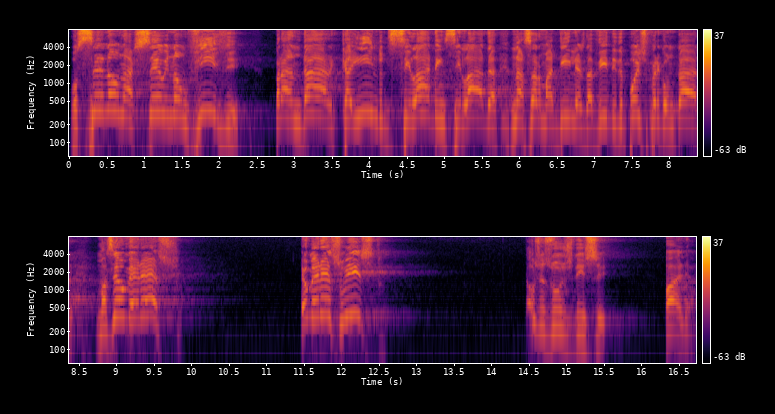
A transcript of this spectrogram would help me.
Você não nasceu e não vive para andar caindo de cilada em cilada nas armadilhas da vida e depois perguntar: mas eu mereço, eu mereço isto. Então Jesus disse: Olha,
